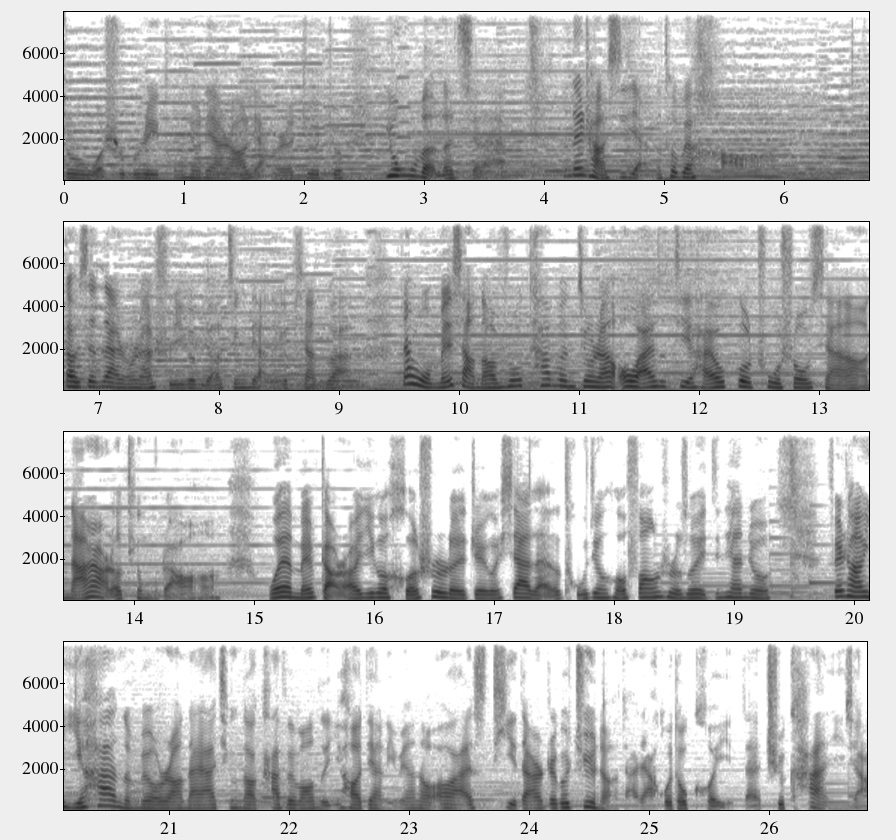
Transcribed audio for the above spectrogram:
就是我是不是一同性恋，然后两个人就就拥吻了起来。那场戏演的特别好。到现在仍然是一个比较经典的一个片段，但是我没想到说他们竟然 OST 还要各处收钱啊，哪哪都听不着哈，我也没找着一个合适的这个下载的途径和方式，所以今天就非常遗憾的没有让大家听到《咖啡王子一号店》里面的 OST，但是这个剧呢，大家回头可以再去看一下。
